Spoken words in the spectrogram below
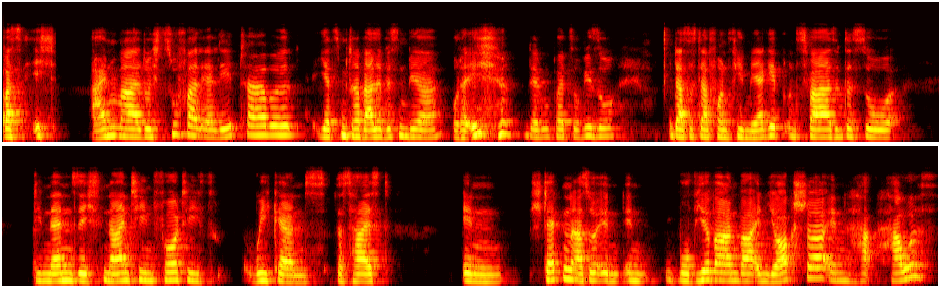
Was ich einmal durch Zufall erlebt habe, jetzt mittlerweile wissen wir, oder ich, der Rupert sowieso, dass es davon viel mehr gibt. Und zwar sind es so, die nennen sich 1940 Weekends. Das heißt, in Städten, also in, in, wo wir waren, war in Yorkshire, in Haworth.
